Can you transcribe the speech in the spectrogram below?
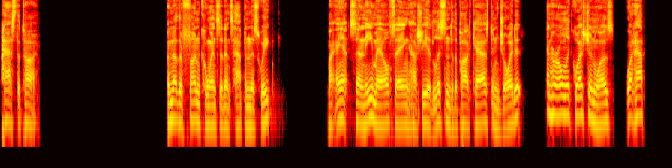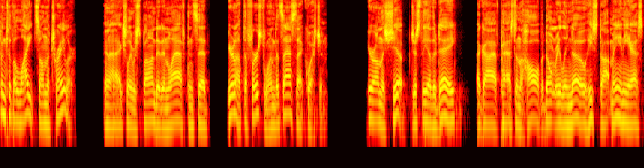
pass the time. Another fun coincidence happened this week. My aunt sent an email saying how she had listened to the podcast, enjoyed it, and her only question was, What happened to the lights on the trailer? And I actually responded and laughed and said, You're not the first one that's asked that question. Here on the ship just the other day, a guy I've passed in the hall but don't really know, he stopped me and he asked,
